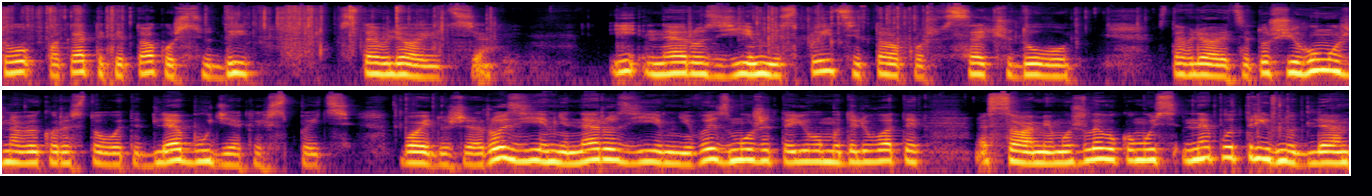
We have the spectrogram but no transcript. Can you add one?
то пакетики також сюди вставляються. І нероз'ємні спиці також все чудово вставляється. Тож його можна використовувати для будь-яких спиць. Байдуже, роз'ємні, нероз'ємні. Ви зможете його моделювати самі. Можливо, комусь не потрібно для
